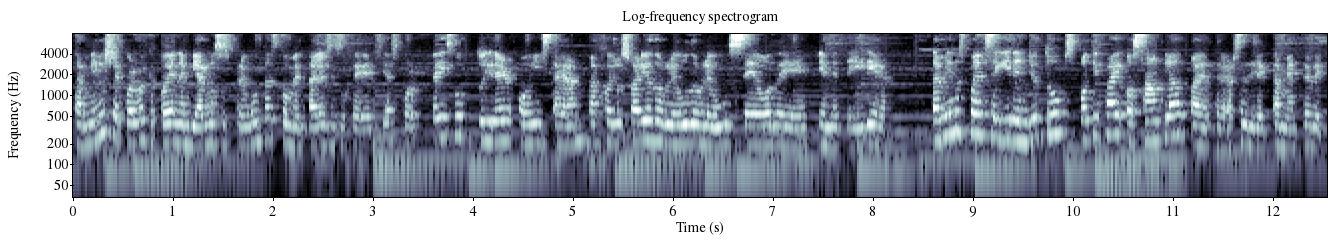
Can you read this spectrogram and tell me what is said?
También les recuerdo que pueden enviarnos sus preguntas, comentarios y sugerencias por Facebook, Twitter o Instagram bajo el usuario www.codmty. También nos pueden seguir en YouTube, Spotify o SoundCloud para enterarse directamente de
